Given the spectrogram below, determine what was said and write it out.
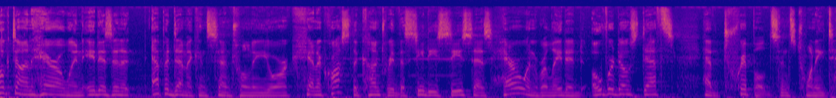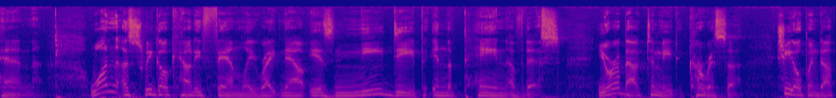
Hooked on heroin, it is an epidemic in central New York. And across the country, the CDC says heroin-related overdose deaths have tripled since 2010. One Oswego County family right now is knee-deep in the pain of this. You're about to meet Carissa. She opened up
